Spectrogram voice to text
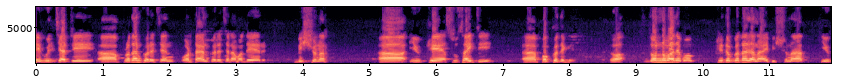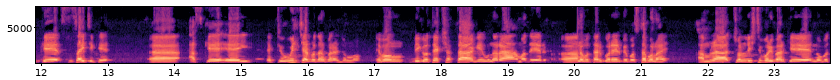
এই হুইল চেয়ারটি প্রদান করেছেন, অর্থায়ন করেছেন আমাদের বিশ্বনাথ ইউকে সোসাইটি পক্ষ থেকে। তো ধন্যবাদ এবং কৃতজ্ঞতা জানাই বিশ্বনাথ ইউকে সোসাইটিকে আজকে এই একটি হুইল চেয়ার প্রদান করার জন্য। এবং বিগত এক সপ্তাহ আগে ওনারা আমাদের মানবতার গড়ের ব্যবস্থাপনায় আমরা চল্লিশটি পরিবারকে নগদ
